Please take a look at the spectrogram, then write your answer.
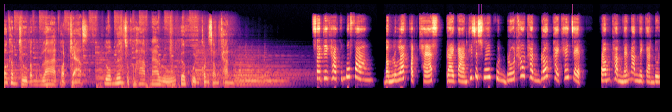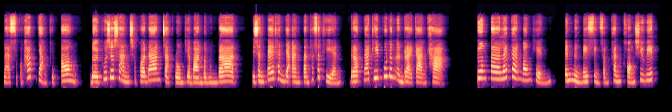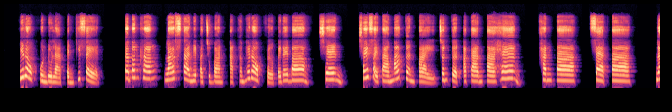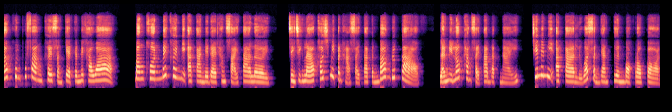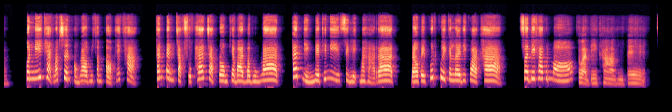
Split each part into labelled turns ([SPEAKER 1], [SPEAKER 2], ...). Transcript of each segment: [SPEAKER 1] Welcome to บำรุงราช Podcast รวมเรื่องสุขภาพน่ารู้เพื่อคุณคนสำคัญ
[SPEAKER 2] สวัสดีค่ะคุณผู้ฟัง บำรุงราชพอดแคสต์รายการที่จะช่วยคุณรู้เท่าทันโรคภัยไข้เจ็บ พร้อมคำแนะนำในการดูแลสุขภาพอย่างถูกต้อง โดยผู้เชี่ยวชาญเฉพาะด้านจากโรงพยาบาลบำรุงราษฎร์ดิฉันเป้ธัญญาอันตันทเสถียรรับหน้าที่ผู้ดำเนินรายการค่ะ ดวงตาและการมองเห็นเป็นหนึ่งในสิ่งสำคัญของชีวิต ที่เราควรดูแลเป็นพิเศษ แต่บางครั้งไลฟ์สไตล์ในปัจจุบันอาจทำให้เราเผลอไปได้บ้าง เช่น ใช้สายตามากเกินไป จนเกิดอาการตาแห้ง คันตา แสบตา แล้วคุณผู้ฟังเคยสังเกตกันไหมคะว่า บางคนไม่เคยมีอาการใด ๆ ทางสายตาเลย จริง ๆ แล้วเขาจะมีปัญหาสายตากันบ้างหรือเปล่า และมีโรคทางสายตาแบบไหน ที่ไม่มีอาการหรือว่าสัญญาณเตือนบอกเราก่อน วันนี้แขกรับเชิญของเรามีคำตอบให้ค่ะ ท่านเป็นจักษุแพทย์จากโรงพยาบาลบำรุงราษฎร์ ทย์หญิงเมธินีสิริมหาราช เราไปพูดคุยกันเลยดีกว่าค่ะ สวัสดีค่ะคุณหมอ
[SPEAKER 3] สวัสดีค่ะคุณเป้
